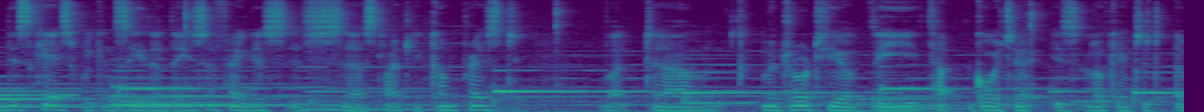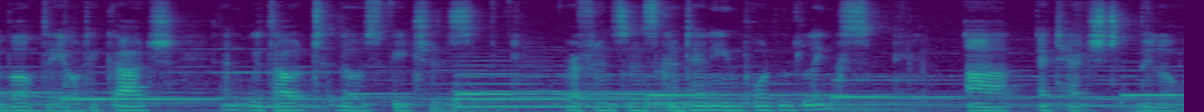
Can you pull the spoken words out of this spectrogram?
In this case, we can see that the esophagus is uh, slightly compressed, but um, majority of the th goiter is located above the aortic arch and without those features. References containing important links are attached below.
